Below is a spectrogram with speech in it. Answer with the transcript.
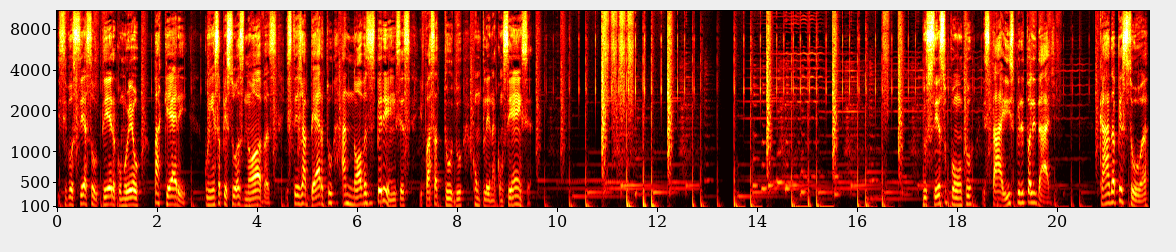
E se você é solteiro como eu, paquere conheça pessoas novas, esteja aberto a novas experiências e faça tudo com plena consciência. E o sexto ponto está a espiritualidade. Cada pessoa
